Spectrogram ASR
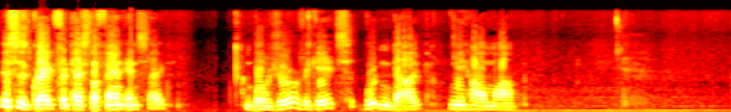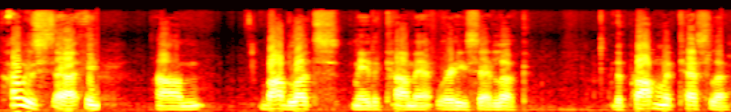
This is Greg for Tesla Fan Insight. Bonjour, wie geht's? Guten Tag, ni hao. I was uh, in, um, Bob Lutz made a comment where he said, look, the problem with Tesla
